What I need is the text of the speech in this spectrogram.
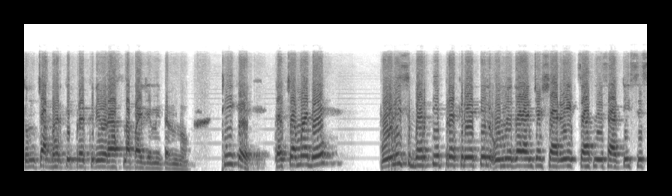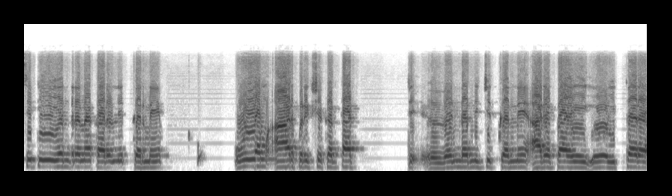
तुमच्या भरती प्रक्रियेवर असला पाहिजे मित्रांनो. ठीक आहे. त्याच्यामध्ये पोलीस भरती प्रक्रियेतील उमेदवारांच्या शारीरिक चाचणीसाठी सीसीटीव्ही यंत्रणा कार्यान्वित करणे ओएम आर परीक्षेकरता वेंडर निश्चित करणे आर एफ आय इतर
